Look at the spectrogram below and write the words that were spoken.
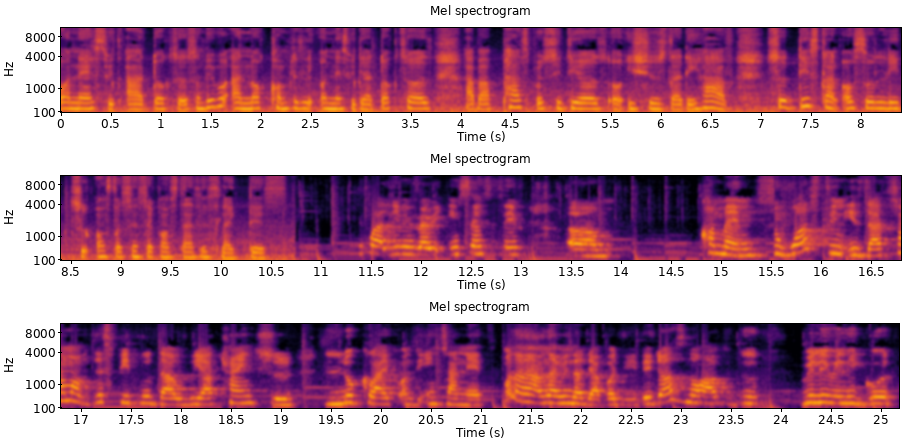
honest with our doctors. Some people are not completely honest with their doctors about past procedures or issues that they have. So this can also lead to unforeseen circumstances like this. People are leaving very insensitive um, comments. The worst thing is that some of these people that we are trying to look like on the internet them have not even done their body. They just know how to do really really good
